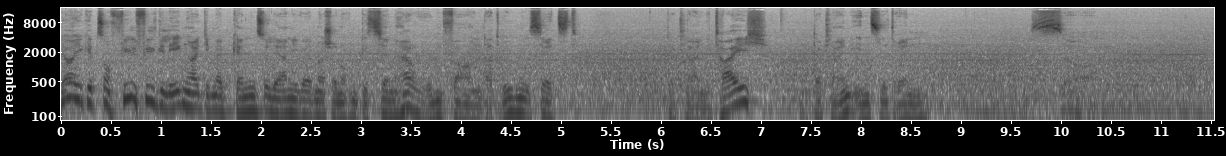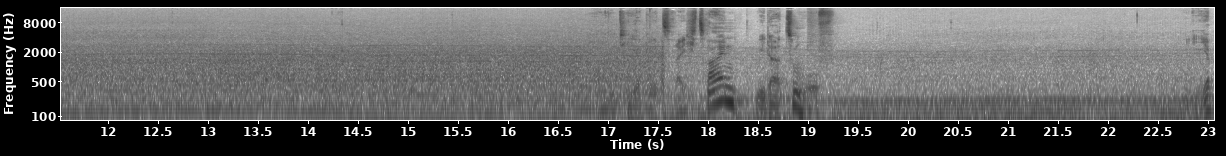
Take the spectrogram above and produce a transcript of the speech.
Ja, hier gibt es noch viel, viel Gelegenheit, die Map kennenzulernen. Hier werden wir schon noch ein bisschen herumfahren. Da drüben ist jetzt der kleine Teich mit der kleinen Insel drin. So. Und hier geht's rechts rein, wieder zum Hof. Yep.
